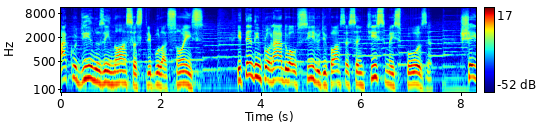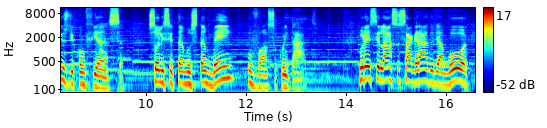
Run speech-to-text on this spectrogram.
acudir-nos em nossas tribulações e tendo implorado o auxílio de vossa Santíssima Esposa, cheios de confiança, solicitamos também o vosso cuidado. Por esse laço sagrado de amor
